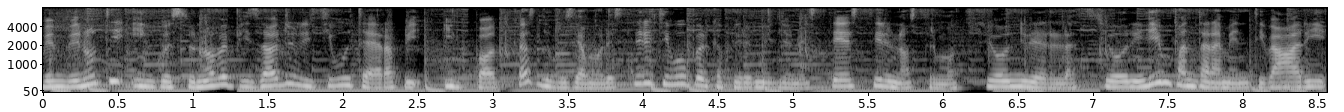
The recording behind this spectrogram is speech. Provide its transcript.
Benvenuti in questo nuovo episodio di TV Therapy, il podcast dove usiamo le serie TV per capire meglio noi stessi, le nostre emozioni, le relazioni, gli impantanamenti vari.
